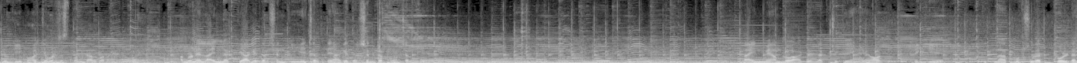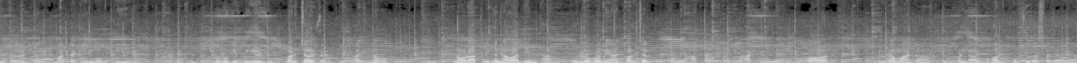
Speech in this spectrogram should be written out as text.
जो कि बहुत ज़बरदस्त पंडाल बनाया हुआ है। हम लोगों ने लाइन लग के आगे दर्शन किए, चलते हैं, आगे दर्शन करते हैं चल के लाइन में हम लोग आगे लग चुके हैं और देखिए कितना खूबसूरत गोल्डन कलर की माता की मूर्ति है। लोगों की भीड़ बढ़ चढ़ कर थी। आज नौ नवरात्रि का नवा दिन था तो लोगों ने आज बढ़ चढ़ कर यहाँ पर प्रतिभाग किया और दुर्गा माँ का पंडाल बहुत खूबसूरत सजाया।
